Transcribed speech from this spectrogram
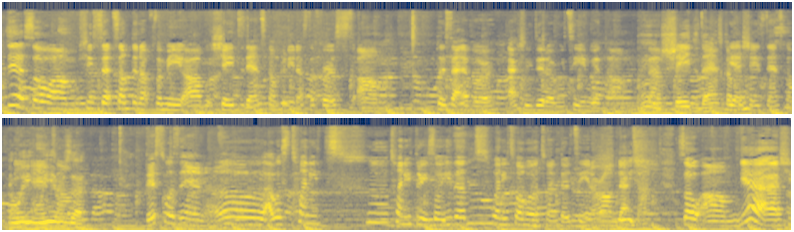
idea." So um she set something up for me um, with Shades Dance Company. That's the first um place I ever actually did a routine with um. Mm, Shades Dance Company. Yeah, Shades Dance Company. And we, we was um, that? this was in, oh, I was 22, 23, so either 2012 or 2013, around that time. So, um, yeah, she,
